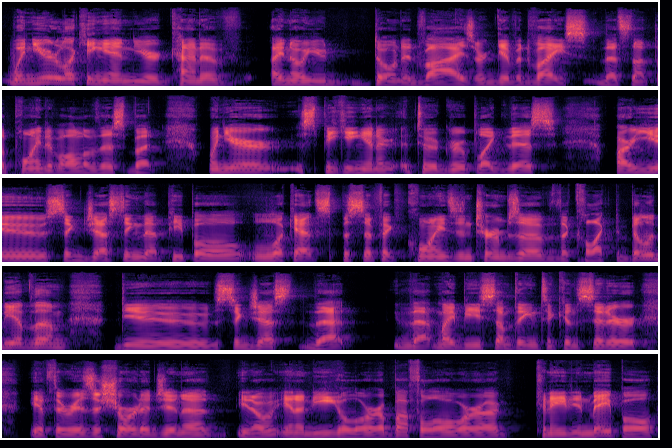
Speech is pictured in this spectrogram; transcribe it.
When you're looking in, you're kind of I know you don't advise or give advice. That's not the point of all of this. But when you're speaking in a, to a group like this, are you suggesting that people look at specific coins in terms of the collectability of them? Do you suggest that that might be something to consider if there is a shortage in a you know in an eagle or a buffalo or a Canadian maple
